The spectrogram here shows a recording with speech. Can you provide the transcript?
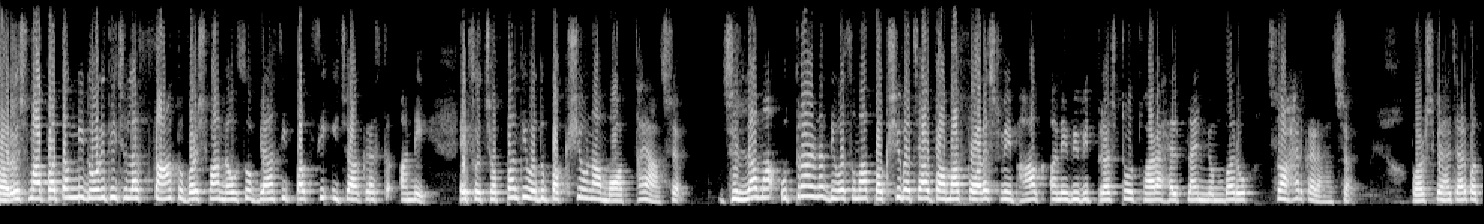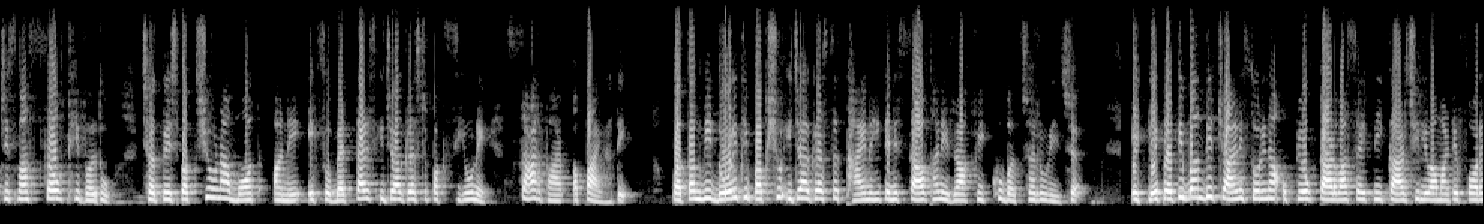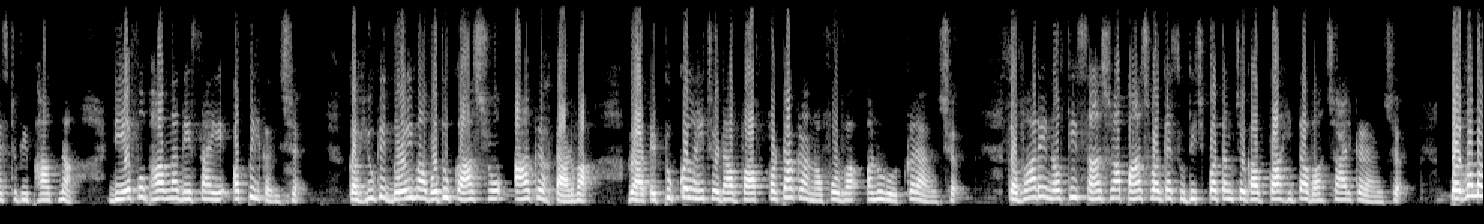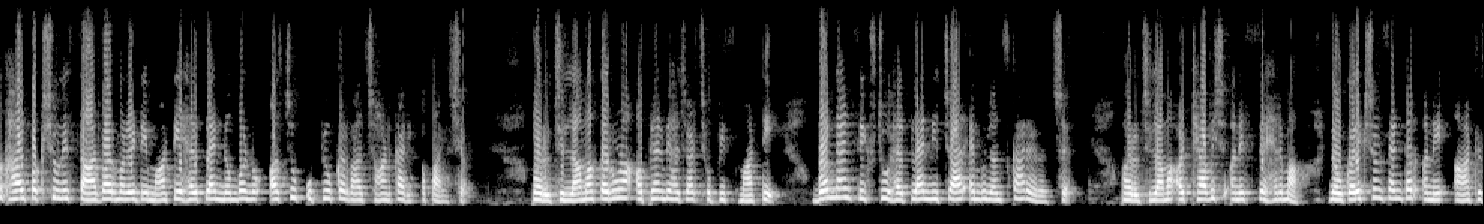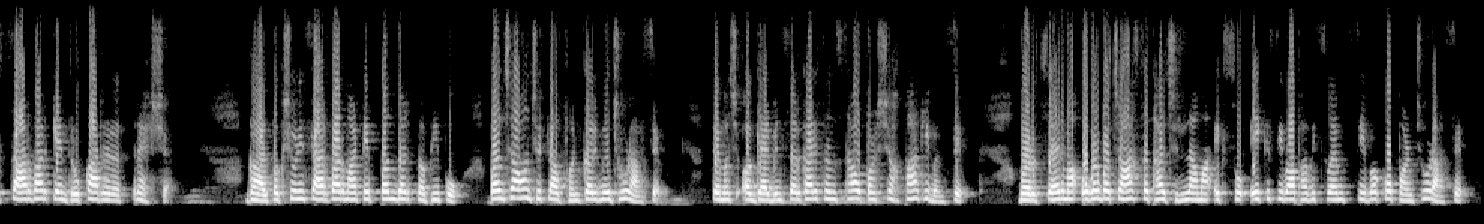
ભરૂચમાં પતંગની દોરીથી છેલ્લા સાત વર્ષમાં નવસો બ્યાસી પક્ષી ઈજાગ્રસ્ત અને એકસો થી વધુ પક્ષીઓના મોત થયા છે. જિલ્લામાં ઉત્તરાયણના દિવસોમાં પક્ષી બચાવવામાં ફોરેસ્ટ વિભાગ અને વિવિધ ટ્રસ્ટો દ્વારા હેલ્પલાઇન નંબરો જાહેર કરાયા છે. વર્ષ બે હજાર પચીસમાં સૌથી વધુ છત્રીસ પક્ષીઓના મોત અને એકસો બેતાલીસ ઈજાગ્રસ્ત પક્ષીઓને સારવાર અપાઈ હતી. પતંગની દોરીથી પક્ષીઓ ઈજાગ્રસ્ત થાય નહીં તેની સાવધાની રાખવી ખૂબ જ જરૂરી છે. એટલે પ્રતિબંધિત ચાઇનીઝ દોરીના ઉપયોગ ટાળવા સહિતની કાળજી લેવા માટે ફોરેસ્ટ વિભાગના ડીએફઓ ભાવના દેસાઈએ અપીલ કરી છે. કહ્યું કે દોરીમાં વધુ કાચનો આગ્રહ ટાળવા, રાતે ટુક્કલ નહીં ચઢાવવા, ફટાકડા ન ફોડવા અનુરોધ કરાયો છે. સવારે નવથી સાંજના પાંચ વાગ્યા સુધી જ પતંગ ચગાવવા, હિતાવહ જાહેર કરાયો છે. પર્વમાં ઘાયલ પક્ષીઓને સારવાર મળે તે માટે હેલ્પલાઇન નંબરનો અચૂક ઉપયોગ કરવા જાણકારી અપાઈ છે. ભરૂચ જિલ્લામાં કરુણા અભિયાન બે હજાર છવ્વીસ માટે વન નાઇન સિક્સ ટુ હેલ્પલાઇનની ચાર એમ્બ્યુલન્સ કાર્યરત છે. ભરૂચ જિલ્લામાં અઠ્યાવીસ અને શહેરમાં નવ કલેક્શન સેન્ટર અને આઠ સારવાર કેન્દ્રો કાર્યરત રહેશે. ઘાયલ પક્ષીઓની સારવાર માટે પંદર તબીબો, પંચાવન જેટલા વનકર્મીઓ જોડાશે. તેમજ અગિયાર બિન સરકારી સંસ્થાઓ પણ સહભાગી બનશે. ભરૂચ શહેરમાં ઓગણપચાસ તથા જિલ્લામાં એકસો એક સેવાભાવી સ્વયંસેવકો પણ જોડાશે.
